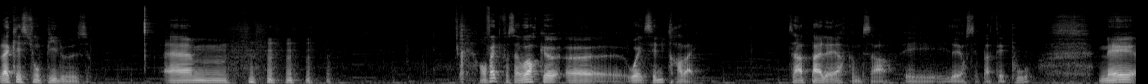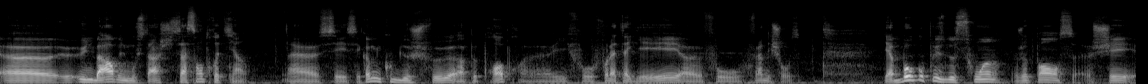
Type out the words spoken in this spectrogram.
la question pileuse. Euh, en fait, il faut savoir que euh, ouais, c'est du travail. Ça n'a pas l'air comme ça, et d'ailleurs, c'est pas fait pour. Mais une barbe, une moustache, ça s'entretient. Euh, c'est comme une coupe de cheveux un peu propre, euh, il faut, la tailler, il euh, faut faire des choses. Il y a beaucoup plus de soins, je pense, chez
